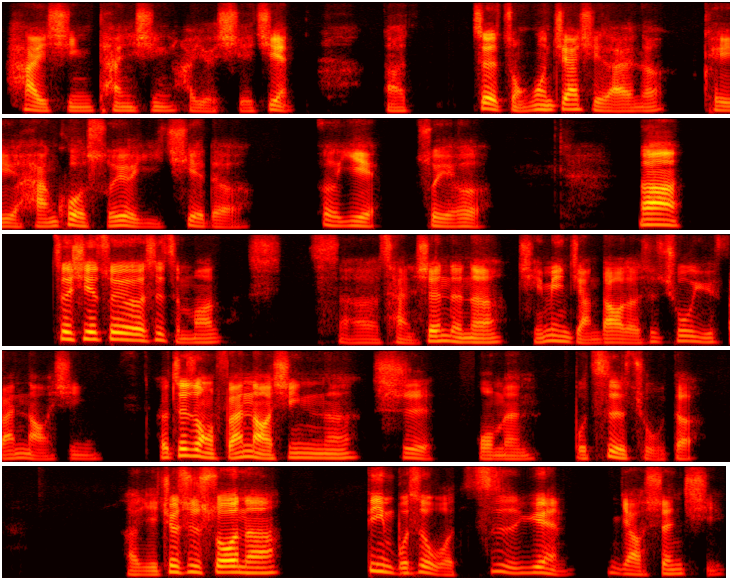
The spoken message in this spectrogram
害心、贪心，还有邪见。啊这总共加起来呢，可以涵括所有一切的恶业罪恶。那这些罪恶是怎么呃产生的呢？前面讲到的是出于烦恼心，而这种烦恼心呢，是我们不自主的。啊，也就是说呢，并不是我自愿要升起，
